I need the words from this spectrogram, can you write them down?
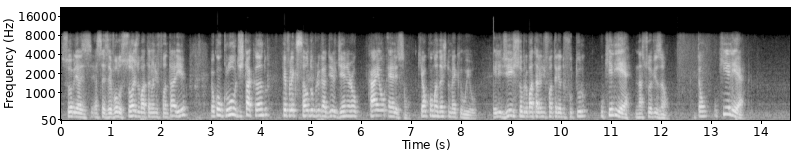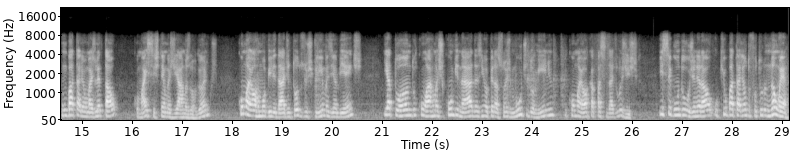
sobre as, essas evoluções do Batalhão de Infantaria, eu concluo destacando reflexão do Brigadier General Kyle Ellison, que é o comandante do McWill. Ele diz sobre o Batalhão de Infantaria do Futuro o que ele é, na sua visão. Então, o que ele é? Um batalhão mais letal, com mais sistemas de armas orgânicos, com maior mobilidade em todos os climas e ambientes e atuando com armas combinadas em operações multidomínio e com maior capacidade logística. E segundo o general, o que o batalhão do futuro não é,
